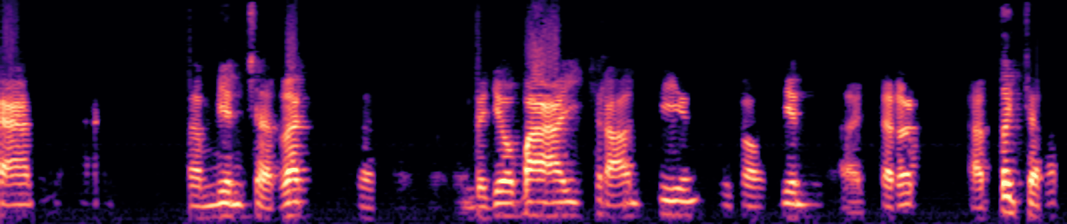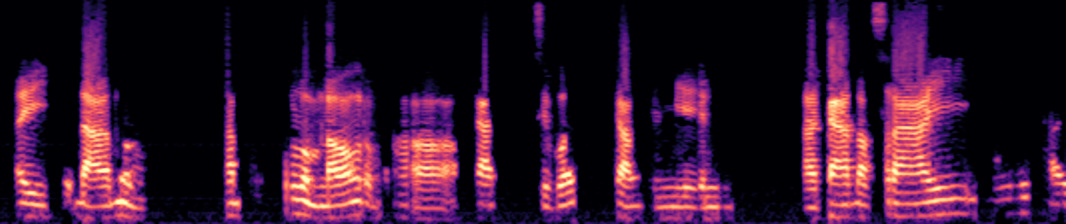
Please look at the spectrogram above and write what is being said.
ការណ៍មានចរិត នយោបាយច្រើនជាងឬក៏មានចរិតទុច្ចរិតអីជាដើមនោះតាមគោលបំណងរបស់ការស៊ីវិលចង់ឲ្យមានការដោះស្រាយមួយហើយ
